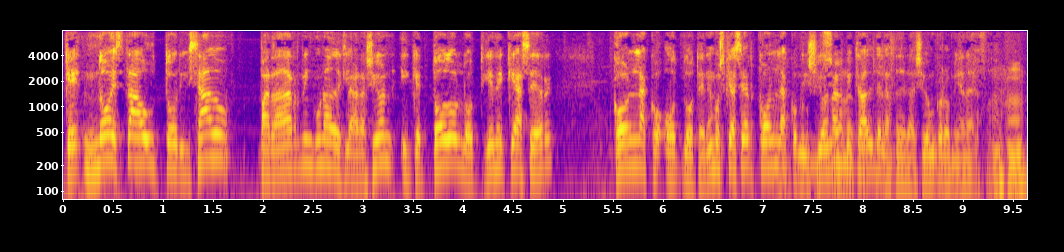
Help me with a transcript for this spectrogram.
que no está autorizado para dar ninguna declaración y que todo lo tiene que hacer con la o lo tenemos que hacer con, la, comisión, comisión arbitral de la Federación Colombiana de Fútbol.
